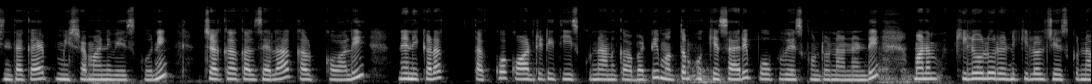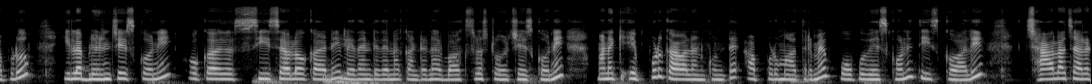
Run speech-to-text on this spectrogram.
చింతకాయ మిశ్రమాన్ని వేసుకొని చక్కగా కలిసేలా కలుపుకోవాలి. నేను ఇక్కడ తక్కువ క్వాంటిటీ తీసుకున్నాను కాబట్టి మొత్తం ఒకేసారి పోపు వేసుకుంటున్నానండి. మనం కిలోలు రెండు కిలోలు చేసుకున్నప్పుడు ఇలా బ్లెండ్ చేసుకొని ఒక సీసాలో కానీ లేదంటే ఏదైనా కంటైనర్ బాక్స్లో స్టోర్ చేసుకొని మనకి ఎప్పుడు కావాలనుకుంటే అప్పుడు మాత్రమే పోపు వేసుకొని తీసుకోవాలి. చాలా చాలా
